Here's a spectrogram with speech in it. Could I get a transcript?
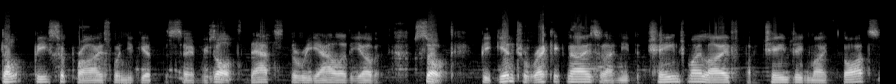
don't be surprised when you get the same results. That's the reality of it. So begin to recognize that I need to change my life by changing my thoughts,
